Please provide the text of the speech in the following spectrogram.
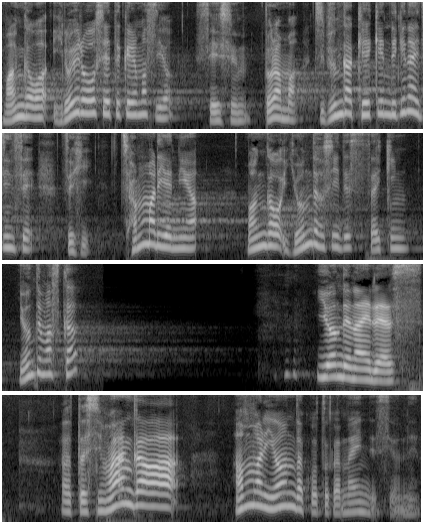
漫画はいろいろ教えてくれますよ。青春ドラマ自分が経験できない人生。ぜひちゃんまりやにや。漫画を読んでほしいです。最近読んでますか？読んでないです。私漫画はあんまり読んだことがないんですよね。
